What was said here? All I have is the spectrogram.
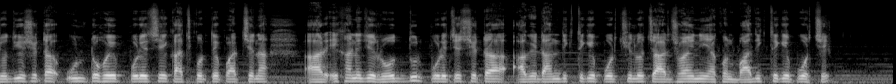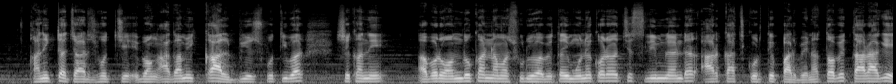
যদিও সেটা উল্টো হয়ে পড়েছে, কাজ করতে পারছে না, আর এখানে যে রোদ্দুর পড়েছে সেটা আগে ডান দিক থেকে পড়ছিল, চার্জ হয়নি, এখন বাদিক থেকে পড়ছে। খানিকটা চার্জ হচ্ছে এবং আগামীকাল বৃহস্পতিবার সেখানে আবার অন্ধকার নামা শুরু হবে। তাই মনে করা হচ্ছে স্লিম ল্যান্ডার আর কাজ করতে পারবে না। তবে তার আগে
